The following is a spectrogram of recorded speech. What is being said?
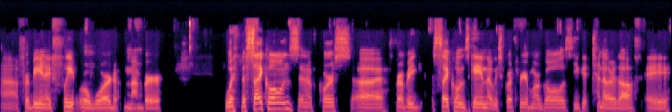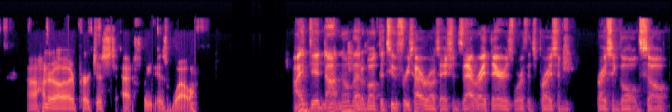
uh, for being a Fleet Reward member with the Cyclones. And of course, uh, for every Cyclones game that we score three or more goals, you get $10 off a $100 purchase at Fleet as well. I did not know that about the two free tire rotations. That right there is worth its price in price in gold. So,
